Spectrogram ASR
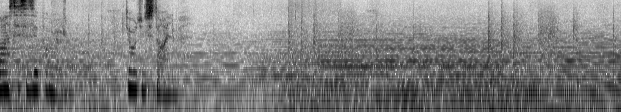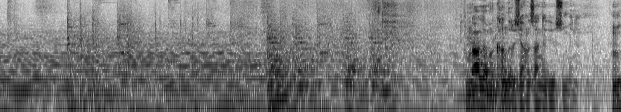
Ben sessiz yapamıyorum. Gördün işte halimi. Bunlarla mı kandıracağını zannediyorsun beni? Hı?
